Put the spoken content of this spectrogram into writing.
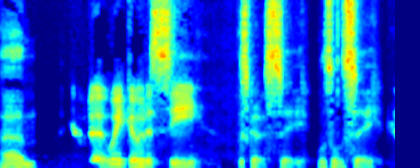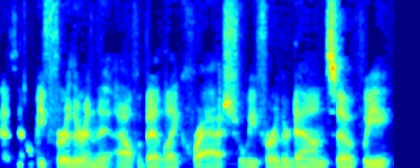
Um, Uh, Wait, go to C let's go to C. What's on C? because it'll be further in the alphabet. Like Crash will be further down. So if we,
